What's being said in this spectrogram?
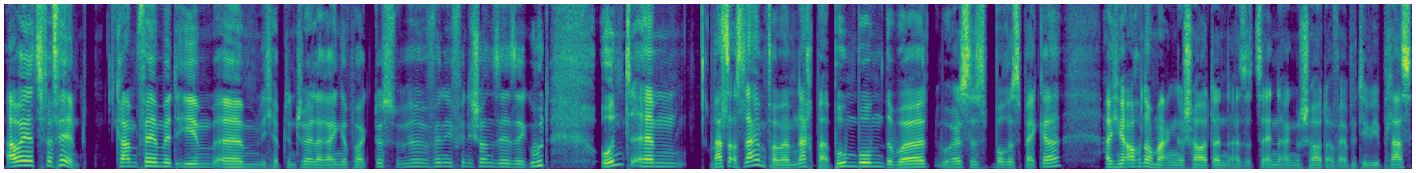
Aber jetzt verfilmt. Kam ein Film mit ihm, ähm, ich habe den Trailer reingepackt, das äh, finde ich, find ich schon sehr, sehr gut. Und ähm, was aus Leim von meinem Nachbar, Boom Boom, The World versus Boris Becker, habe ich mir auch nochmal angeschaut, dann also zu Ende angeschaut auf Apple TV Plus.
